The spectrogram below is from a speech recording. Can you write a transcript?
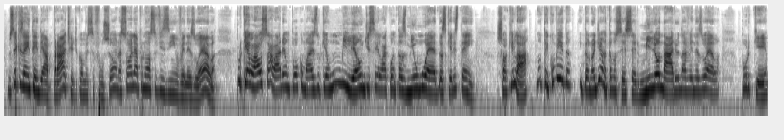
Se você quiser entender a prática de como isso funciona, é só olhar para o nosso vizinho Venezuela, porque lá o salário é um pouco mais do que um milhão de sei lá quantas mil moedas que eles têm. Só que lá não tem comida, então não adianta você ser milionário na Venezuela, porque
